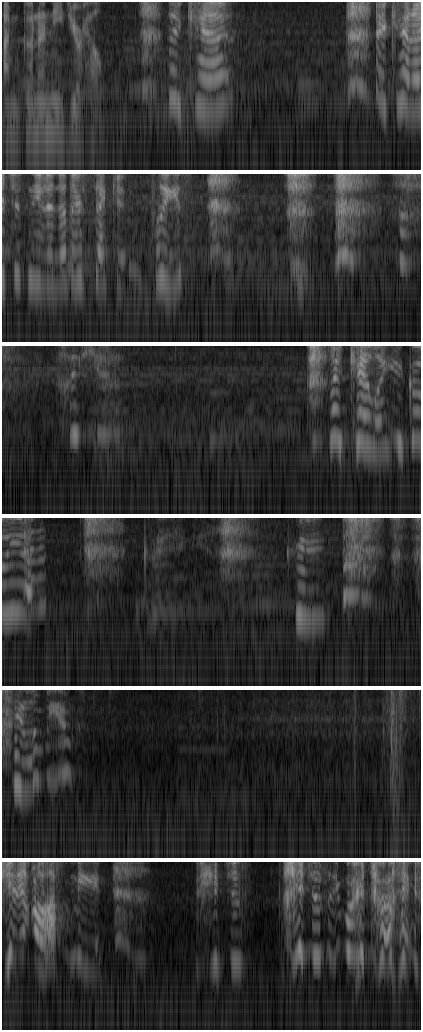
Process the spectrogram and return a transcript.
I'm gonna need your help. I can't. I can't. I just need another second, please. Not yet. I can't let you go yet. Greg. Greg. I love you. Get off me. I just. I just need more time.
